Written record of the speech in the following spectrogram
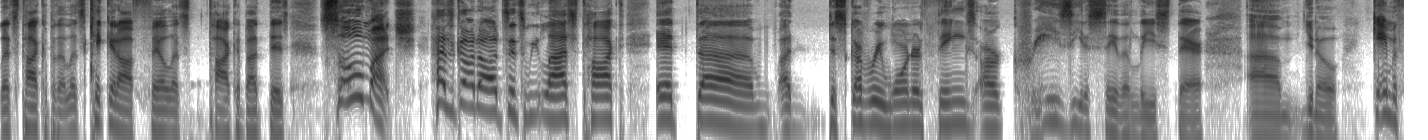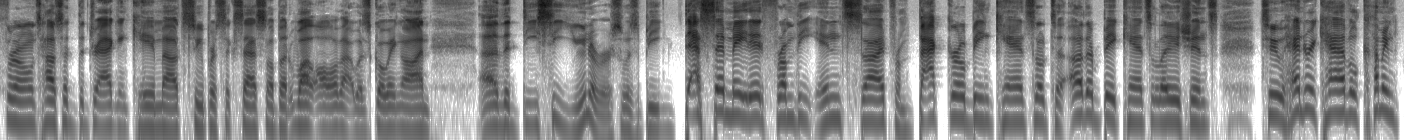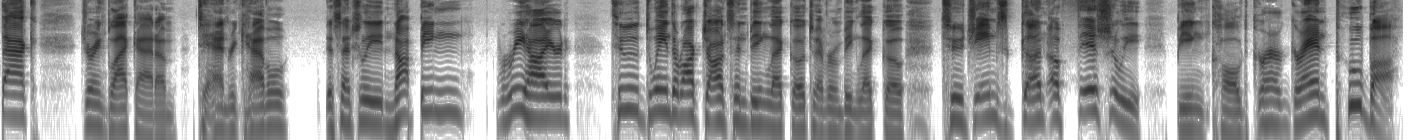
Let's talk about that. Let's kick it off, Phil. Let's talk about this. So much has gone on since we last talked at uh, uh, Discovery Warner. Things are crazy to say the least. There, um, you know, Game of Thrones, House of the Dragon came out super successful, but while all of that was going on, uh, the DC universe was being decimated from the inside, from Batgirl being canceled to other big cancellations, to Henry Cavill coming back during Black Adam, to Henry Cavill essentially not being rehired. To Dwayne The Rock Johnson being let go, to everyone being let go, to James Gunn officially being called gr- Grand Poobah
